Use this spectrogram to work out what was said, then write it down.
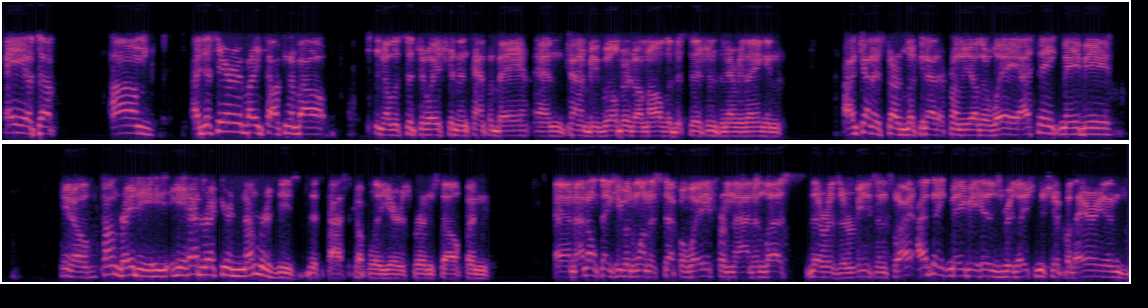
Hey, what's up? Um, I just hear everybody talking about, you know, the situation in Tampa Bay and kind of bewildered on all the decisions and everything. And I kind of started looking at it from the other way. I think maybe, you know, Tom Brady, he, he had record numbers these this past couple of years for himself, and and I don't think he would want to step away from that unless there was a reason. So I, I think maybe his relationship with Arians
